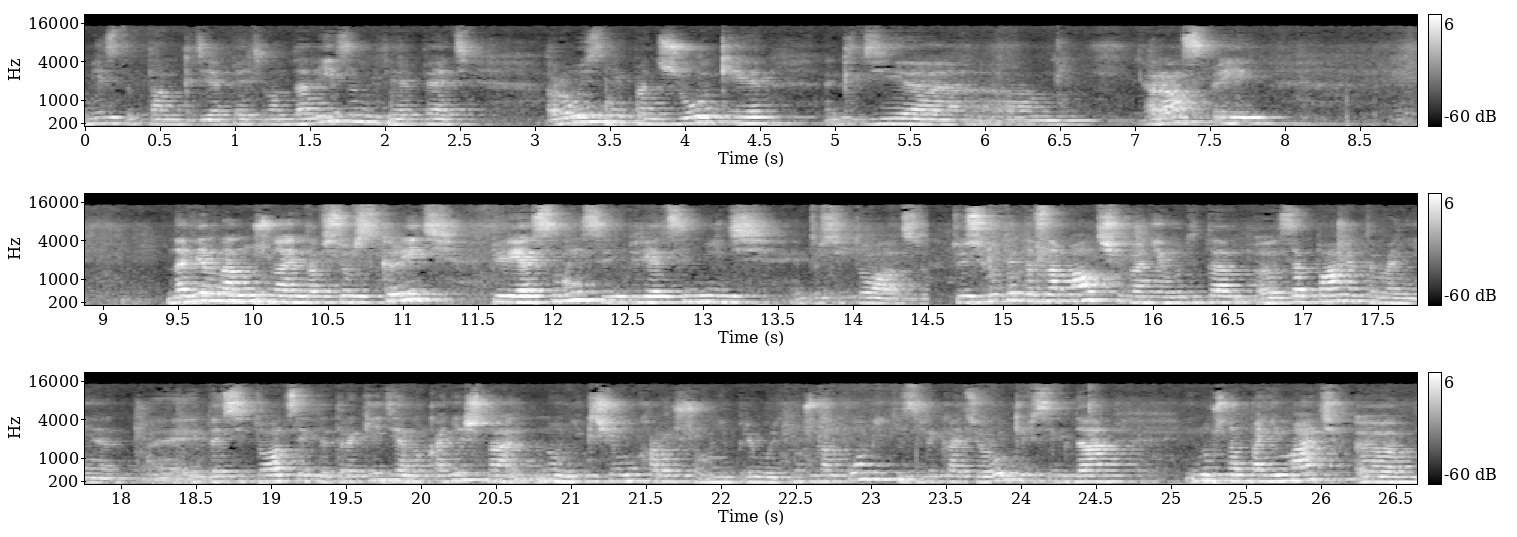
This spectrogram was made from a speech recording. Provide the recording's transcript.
Место там, где опять вандализм, где опять розни, поджоги, где э, распри. Наверное, нужно это все вскрыть, переосмыслить, переоценить эту ситуацию. То есть вот это замалчивание, вот это э, запамятование э, этой ситуации, этой трагедии, оно, конечно, ну, ни к чему хорошему не приводит. Нужно помнить, извлекать уроки всегда, и нужно понимать, э,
